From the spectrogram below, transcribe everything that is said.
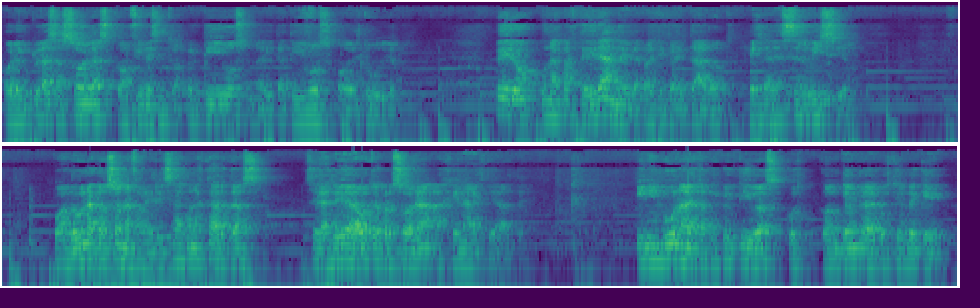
o lecturas a solas con fines introspectivos, meditativos o de estudio. Pero una parte grande de la práctica del tarot es la de servicio. Cuando una persona familiarizada con las cartas se las lee a otra persona ajena a este arte. Y ninguna de estas perspectivas contempla la cuestión de que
